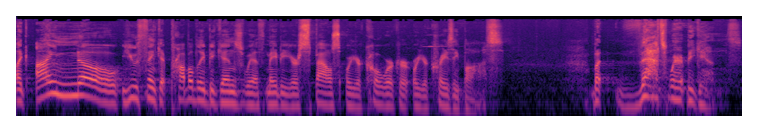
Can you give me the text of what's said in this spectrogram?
Like, I know you think it probably begins with maybe your spouse or your coworker or your crazy boss. But that's where it begins.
